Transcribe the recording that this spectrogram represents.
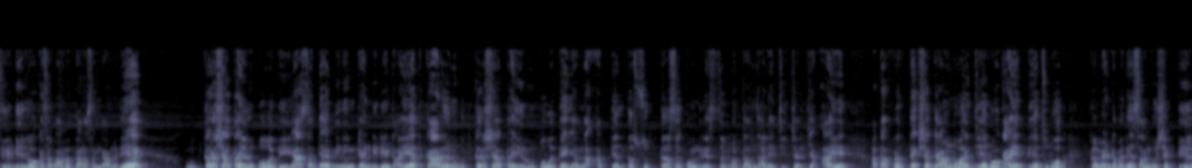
शिर्डी लोकसभा मतदारसंघामध्ये उत्कर्षाताई रूपवते. या सध्या विनिंग कॅन्डिडेट आहेत कारण उत्कर्षाताई रूपवते यांना अत्यंत सुप्त असं काँग्रेसचं मतदान झाल्याची चर्चा आहे. आता प्रत्यक्ष ग्राउंडवर जे लोक आहेत तेच लोक कमेंटमध्ये सांगू शकतील.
